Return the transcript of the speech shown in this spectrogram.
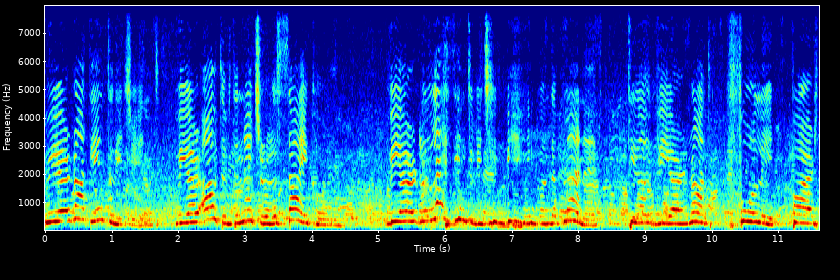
we are not intelligent. We are out of the natural cycle. We are the less intelligent being on the planet till we are not fully part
